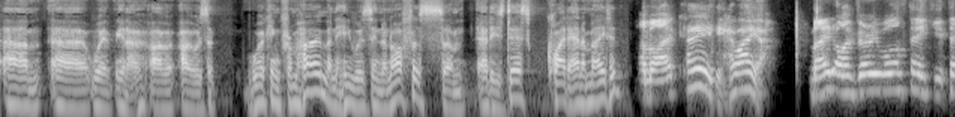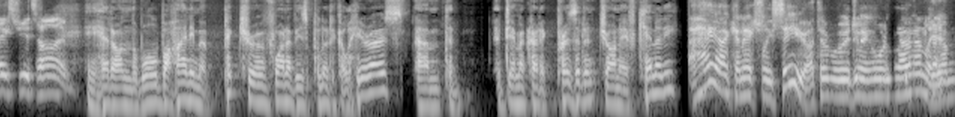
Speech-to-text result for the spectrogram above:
um, uh, where you know I, I was at, working from home and he was in an office um, at his desk, quite animated. Hi, Mike. Hey, how are you? Mate, I'm very well, thank you. Thanks for your time. He had on the wall behind him a picture of one of his political heroes, um, the Democratic President John F. Kennedy. Hey, I can actually see you. I thought we were doing audio only. I'm,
